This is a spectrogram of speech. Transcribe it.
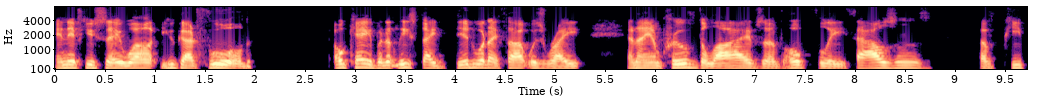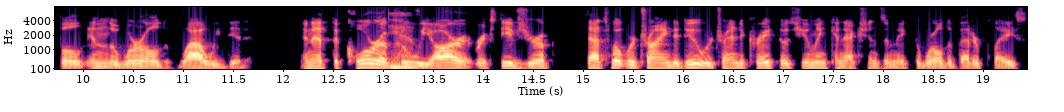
And if you say, well, you got fooled, okay, but at least I did what I thought was right and I improved the lives of hopefully thousands of people in the world while we did it. And at the core of yeah. who we are at Rick Steves Europe, that's what we're trying to do. We're trying to create those human connections and make the world a better place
